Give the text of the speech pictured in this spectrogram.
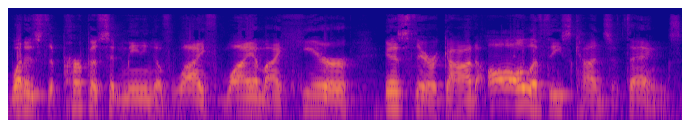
what is the purpose and meaning of life? Why am I here? Is there a God? All of these kinds of things.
